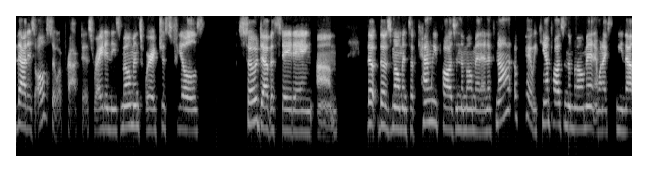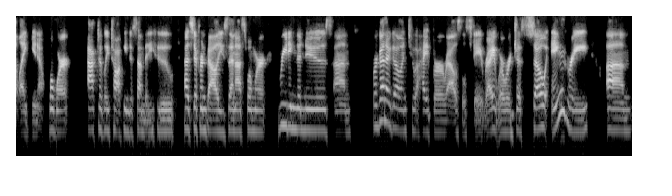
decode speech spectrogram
that is also a practice, right? In these moments where it just feels so devastating, um, th- those moments of can we pause in the moment? And if not, okay, we can't pause in the moment. And when I mean that, like, you know, when we're actively talking to somebody who has different values than us, when we're reading the news, um, we're going to go into a hyper arousal state, right? Where we're just so angry um,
